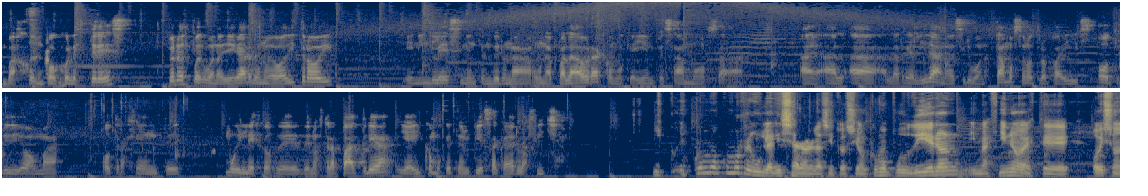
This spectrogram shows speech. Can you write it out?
bajó un poco el estrés, pero después, bueno, llegar de nuevo a Detroit, en inglés sin entender una, una palabra, como que ahí empezamos a, a, la realidad, ¿no? Decir, bueno, estamos en otro país, otro idioma, otra gente, muy lejos de, de nuestra patria, y ahí como que te empieza a caer la ficha. ¿Y cómo, cómo regularizaron la situación? ¿Cómo pudieron, imagino, este, hoy son,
